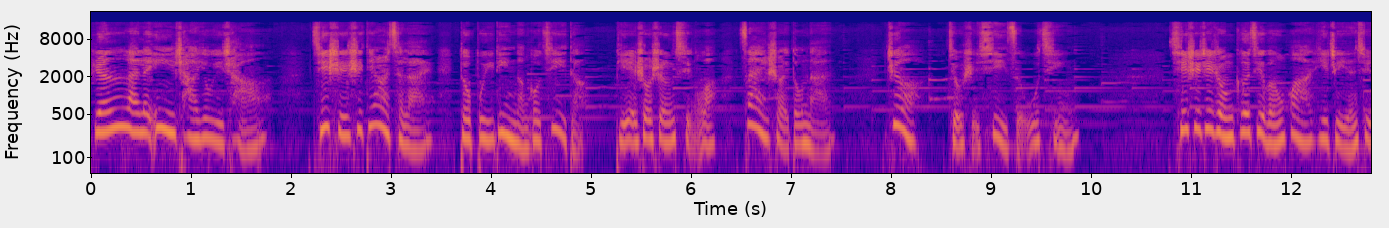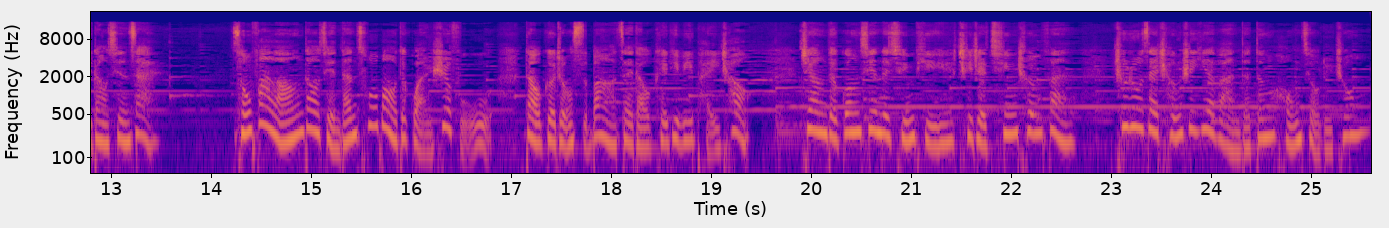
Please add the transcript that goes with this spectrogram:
人来了一茬又一茬，即使是第二次来，都不一定能够记得。别说生情了，再帅都难。这就是戏子无情。其实这种歌妓文化一直延续到现在，从发廊到简单粗暴的管事服务，到各种 SPA，再到 KTV 陪唱，这样的光鲜的群体吃着青春饭，出入在城市夜晚的灯红酒绿中。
